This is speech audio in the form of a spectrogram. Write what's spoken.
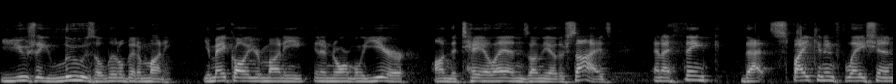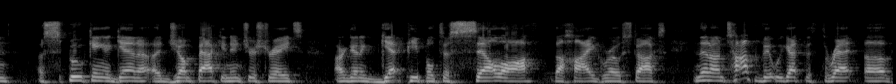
you usually lose a little bit of money. You make all your money in a normal year on the tail ends on the other sides. And I think that spike in inflation, a spooking, again, a, a jump back in interest rates are going to get people to sell off the high growth stocks. And then on top of it, we got the threat of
